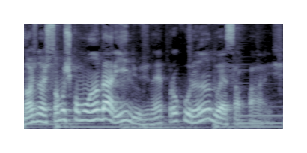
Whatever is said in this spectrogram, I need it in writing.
nós nós somos como andarilhos, né, procurando essa paz,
